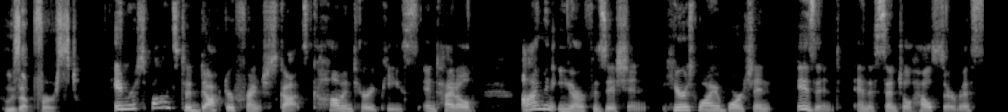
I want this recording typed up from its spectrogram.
who's up first? In response to Dr. French Scott's commentary piece entitled, I'm an ER physician, here's why abortion isn't an essential health service,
